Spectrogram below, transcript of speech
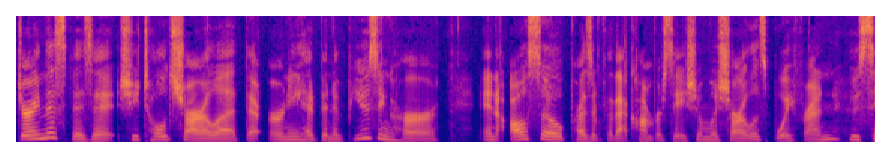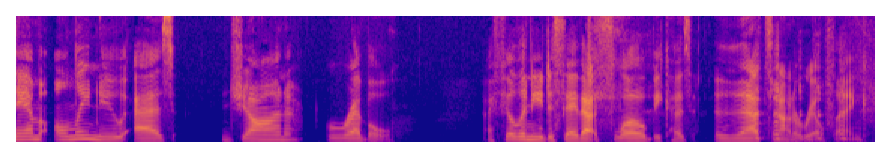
During this visit, she told Charlotte that Ernie had been abusing her, and also present for that conversation was Charlotte's boyfriend, who Sam only knew as John Rebel. I feel the need to say that slow because that's not a real thing.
